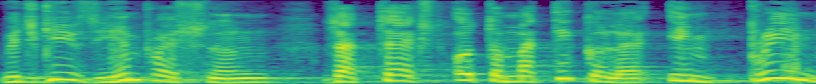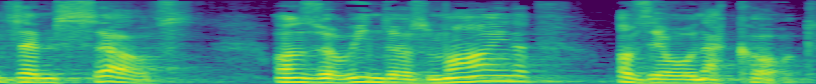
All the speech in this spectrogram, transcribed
which give the impression that texts automatically imprint themselves on the reader's mind of their own accord.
